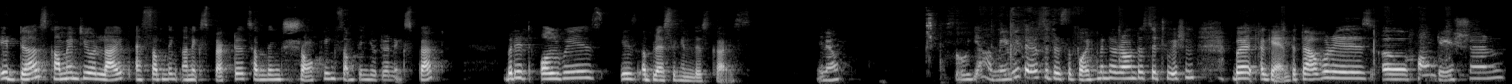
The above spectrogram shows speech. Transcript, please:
it does come into your life as something unexpected something shocking something you didn't expect but it always is a blessing in disguise you know so yeah maybe there's a disappointment around the situation but again the tower is a foundation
